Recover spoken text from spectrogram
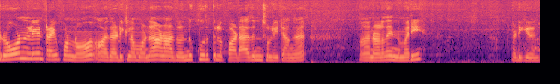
ட்ரோன்லேயும் ட்ரை பண்ணோம் அது அடிக்கலாமான்னு. ஆனால் அது வந்து குருத்தில் படாதுன்னு சொல்லிட்டாங்க. அதனால தான் இந்த மாதிரி அடிக்கிறது.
